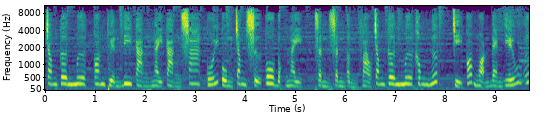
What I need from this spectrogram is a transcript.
Trong cơn mưa, con thuyền đi càng ngày càng xa, cuối cùng trong sự cô độc này, dần dần ẩn vào trong cơn mưa không ngớt, chỉ có ngọn đèn yếu ớt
